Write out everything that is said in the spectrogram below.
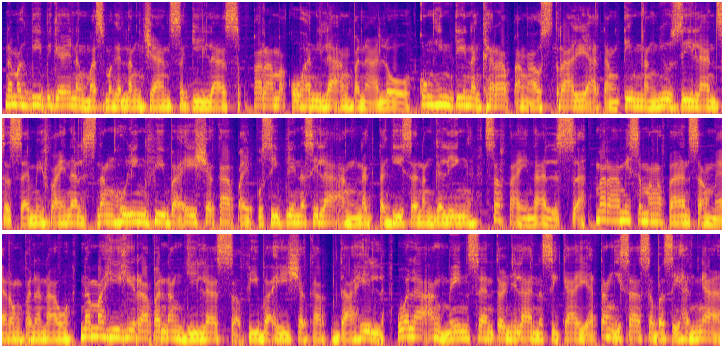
na magbibigay ng mas magandang chance sa Gilas para makuha nila ang panalo. Kung hindi nagharap ang Australia at ang team ng New Zealand sa semifinals ng huling FIBA Asia Cup ay posible na sila ang nagtagisa ng galing sa finals. Marami sa mga fans ang merong pananaw na mahihirapan ang Gilas sa FIBA Asia Cup dahil wala ang main center nila na si Kai at ang isa sa basihan nga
